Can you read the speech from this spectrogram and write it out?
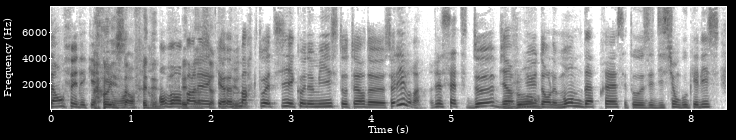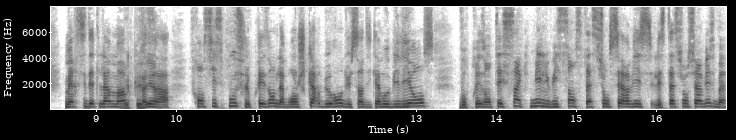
Ça en fait des questions. Oui, ça hein. en fait des- On va en parler avec euh. Marc Toiti, économiste, auteur de ce livre, Recette 2. Bienvenue Bonjour. dans le monde d'après. C'est aux éditions Bouquelis. Merci d'être là, Marc. Avec. Face à Francis Pousse, le président de la branche carburant du syndicat Mobiliance. Vous représentez 5800 stations-service. Les stations-service, ben,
